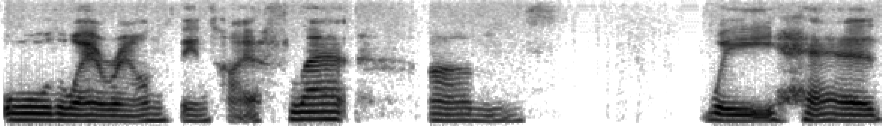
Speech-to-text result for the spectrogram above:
all the way around the entire flat. Um, we had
